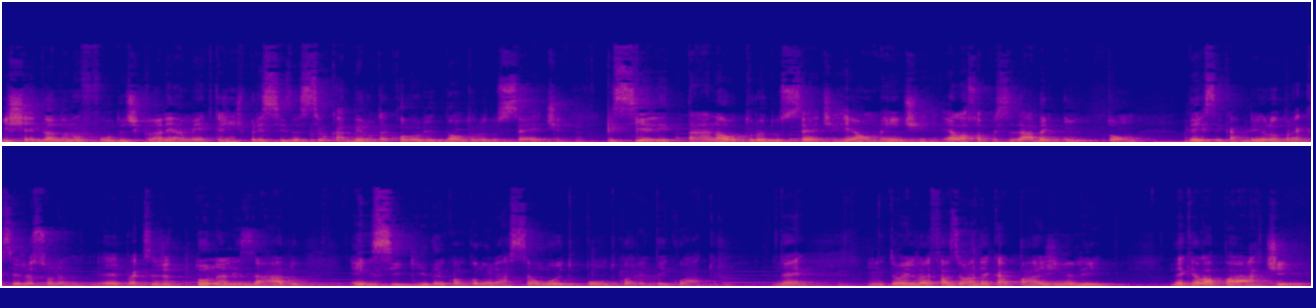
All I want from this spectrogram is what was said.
e chegando no fundo de clareamento que a gente precisa. Se o cabelo está colorido na altura do 7 e se ele está na altura do 7 realmente, ela só precisa abrir um tom desse cabelo para que, seja, é, que seja tonalizado em seguida com a coloração 8.44, né? Então ele vai fazer uma decapagem ali daquela parte,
